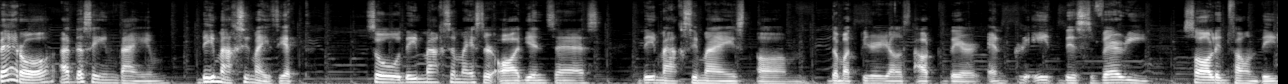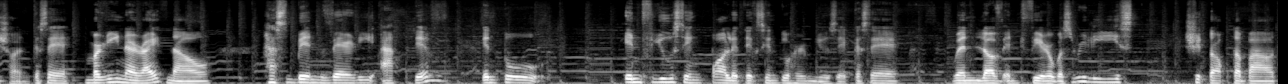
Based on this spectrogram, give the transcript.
Pero, at the same time, they maximize it. So, they maximize their audiences, they maximize um, the materials out there and create this very solid foundation kasi Marina right now has been very active into infusing politics into her music kasi when Love and Fear was released she talked about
